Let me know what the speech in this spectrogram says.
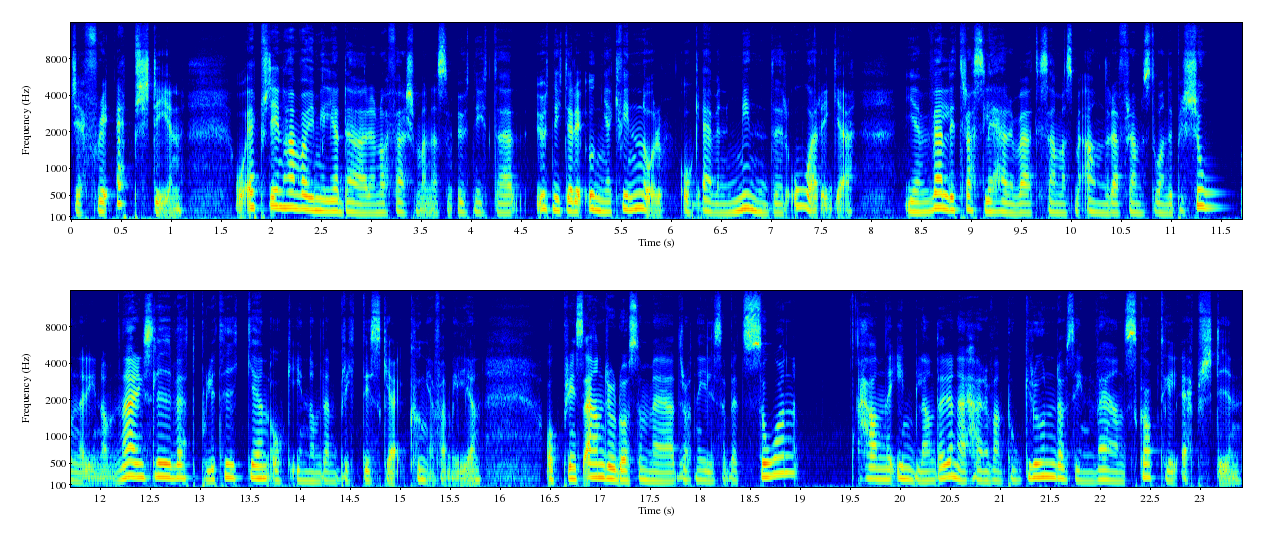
Jeffrey Epstein. Och Epstein han var ju miljardären och affärsmannen som utnyttjade, utnyttjade unga kvinnor och även minderåriga i en väldigt trasslig härva tillsammans med andra framstående personer inom näringslivet, politiken och inom den brittiska kungafamiljen. Och prins Andrew då som är drottning Elizabeths son, han är inblandad i den här härvan på grund av sin vänskap till Epstein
